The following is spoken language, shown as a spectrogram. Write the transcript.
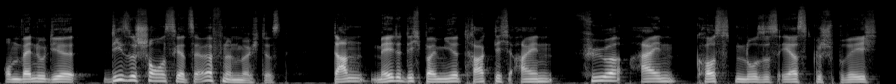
Und wenn du dir diese Chance jetzt eröffnen möchtest, dann melde dich bei mir, trag dich ein für ein kostenloses Erstgespräch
